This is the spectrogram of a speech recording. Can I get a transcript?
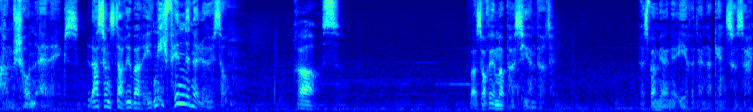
Komm schon, Alex. Lass uns darüber reden. Ich finde eine Lösung. Raus. Was auch immer passieren wird. Es war mir eine Ehre, dein Agent zu sein.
